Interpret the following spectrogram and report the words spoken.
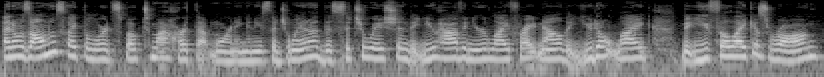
And it was almost like the Lord spoke to my heart that morning and He said, Joanna, the situation that you have in your life right now that you don't like, that you feel like is wrong,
